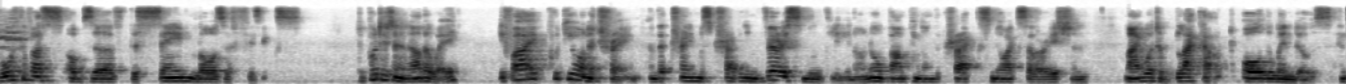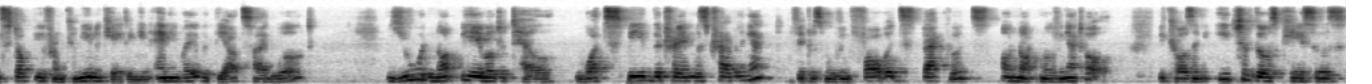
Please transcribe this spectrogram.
both of us observe the same laws of physics. To put it in another way, if I put you on a train and that train was traveling very smoothly, you know, no bumping on the tracks, no acceleration, and I were to black out all the windows and stop you from communicating in any way with the outside world, you would not be able to tell what speed the train was traveling at, if it was moving forwards, backwards, or not moving at all. Because in each of those cases,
